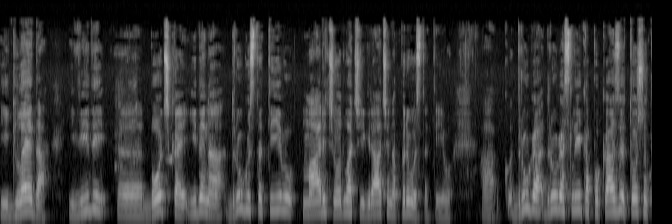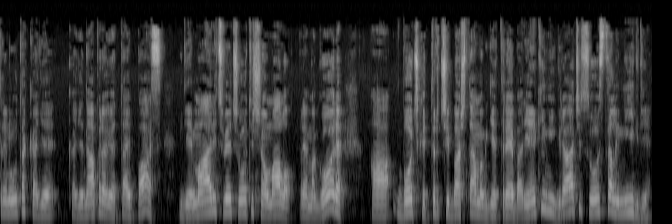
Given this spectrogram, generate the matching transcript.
i gleda i vidi e, Bočka ide na drugu stativu, Marić odlači igrača na prvu stativu. A druga, druga slika pokazuje točno trenutak kad je, kad je napravio taj pas. gdje je Marić već otišao malo prema gore, a Bočke trči baš tamo gdje treba. Rijekini igrači su ostali nigdje.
